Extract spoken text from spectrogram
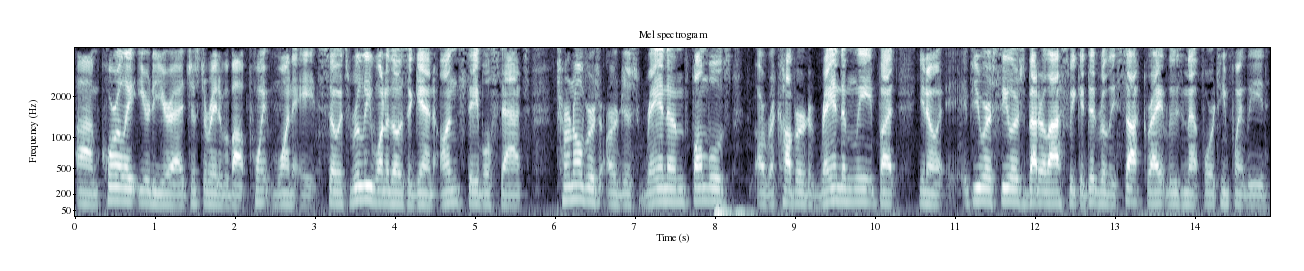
um, correlate year to year at just a rate of about 0.18. So it's really one of those, again, unstable stats. Turnovers are just random. Fumbles are recovered randomly. But, you know, if you were Steelers better last week, it did really suck, right? Losing that 14 point lead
